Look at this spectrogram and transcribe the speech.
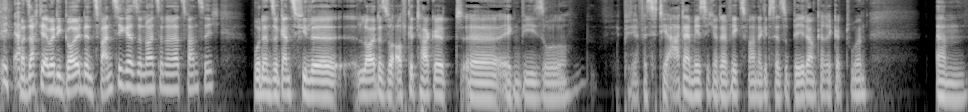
man sagt ja immer die goldenen 20er, so 1920, wo dann so ganz viele Leute so aufgetakelt äh, irgendwie so ja, weiß theatermäßig unterwegs waren. Da gibt's ja so Bilder und Karikaturen. Ähm,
